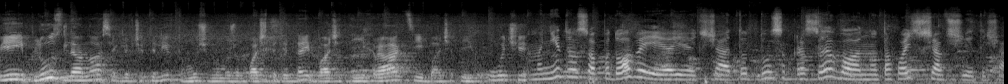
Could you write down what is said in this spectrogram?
І плюс для нас, як для вчителів, тому що ми можемо бачити дітей, бачити їх реакції, бачити їх очі. Мені дуже подобається, тут дуже красиво, ну та хочеться вчитися.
